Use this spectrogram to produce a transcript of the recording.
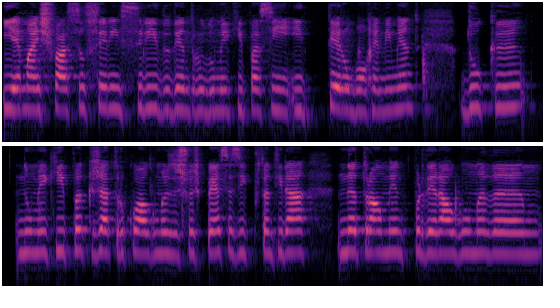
e é mais fácil ser inserido dentro de uma equipa assim e ter um bom rendimento do que numa equipa que já trocou algumas das suas peças e que, portanto, irá naturalmente perder alguma da,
